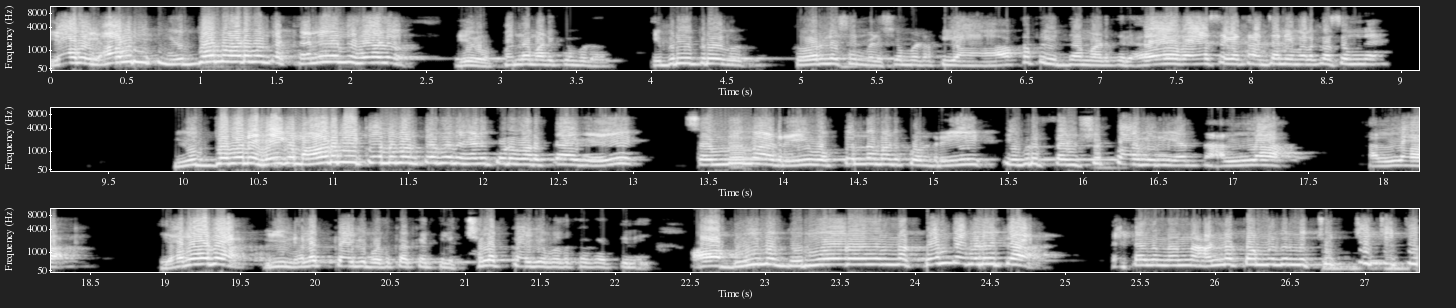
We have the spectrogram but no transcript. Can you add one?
ಯಾವ ಯಾವ ರೀತಿ ಯುದ್ಧ ಮಾಡುವಂತ ಕಲೆಯನ್ನು ಹೇಳು. ನೀವು ಒಪ್ಪಂದ ಮಾಡ್ಕೊಂಡ್ಬಿಡು ಇಬ್ರಿಬ್ರು ಕೋರ್ಲೇಷನ್ ಬೆಳೆಸ್ಕೊಂಡ್ಬಿಡ್ರಪ್ಪ ಯಾಕಪ್ಪ ಯುದ್ಧ ಮಾಡ್ತೀರಿ? ಅ ವಯಸ್ಸಿಗೆ ಅಜ್ಜ ನೀವು ಮಲ್ಕೋ ಸುಮ್ನೆ. ಯುದ್ಧವನ್ನ ಹೇಗೆ ಮಾಡಬೇಕು ಅನ್ನುವಂಥದ್ದನ್ನು ಹೇಳಿಕೊಡುವ ಹೊರತಾಗಿ. ಸಂಧಿ ಮಾಡ್ರಿ, ಒಪ್ಪಂದ ಮಾಡ್ಕೊಂಡ್ರಿ, ಇಬ್ರು ಫ್ರೆಂಡ್ಶಿಪ್ ಆಗಿರಿ ಅಂತ. ಅಲ್ಲ ಅಲ್ಲ. ಯಾವಾಗ ಈ ನೆಲಕ್ಕಾಗಿ ಬದುಕಾಕತ್ತೀನಿ, ಛಲಕ್ಕಾಗಿ ಬದುಕಕತ್ತೀನಿ, ಆ ಭೀಮ ದುರ್ಯೋಧನನ್ನ ಕೊಂದ ಬಳಿಕ, ಯಾಕಂದ್ರೆ ನನ್ನ ಅಣ್ಣ ತಮ್ಮದನ್ನು ಚುಚ್ಚಿ ಚುಚ್ಚಿ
